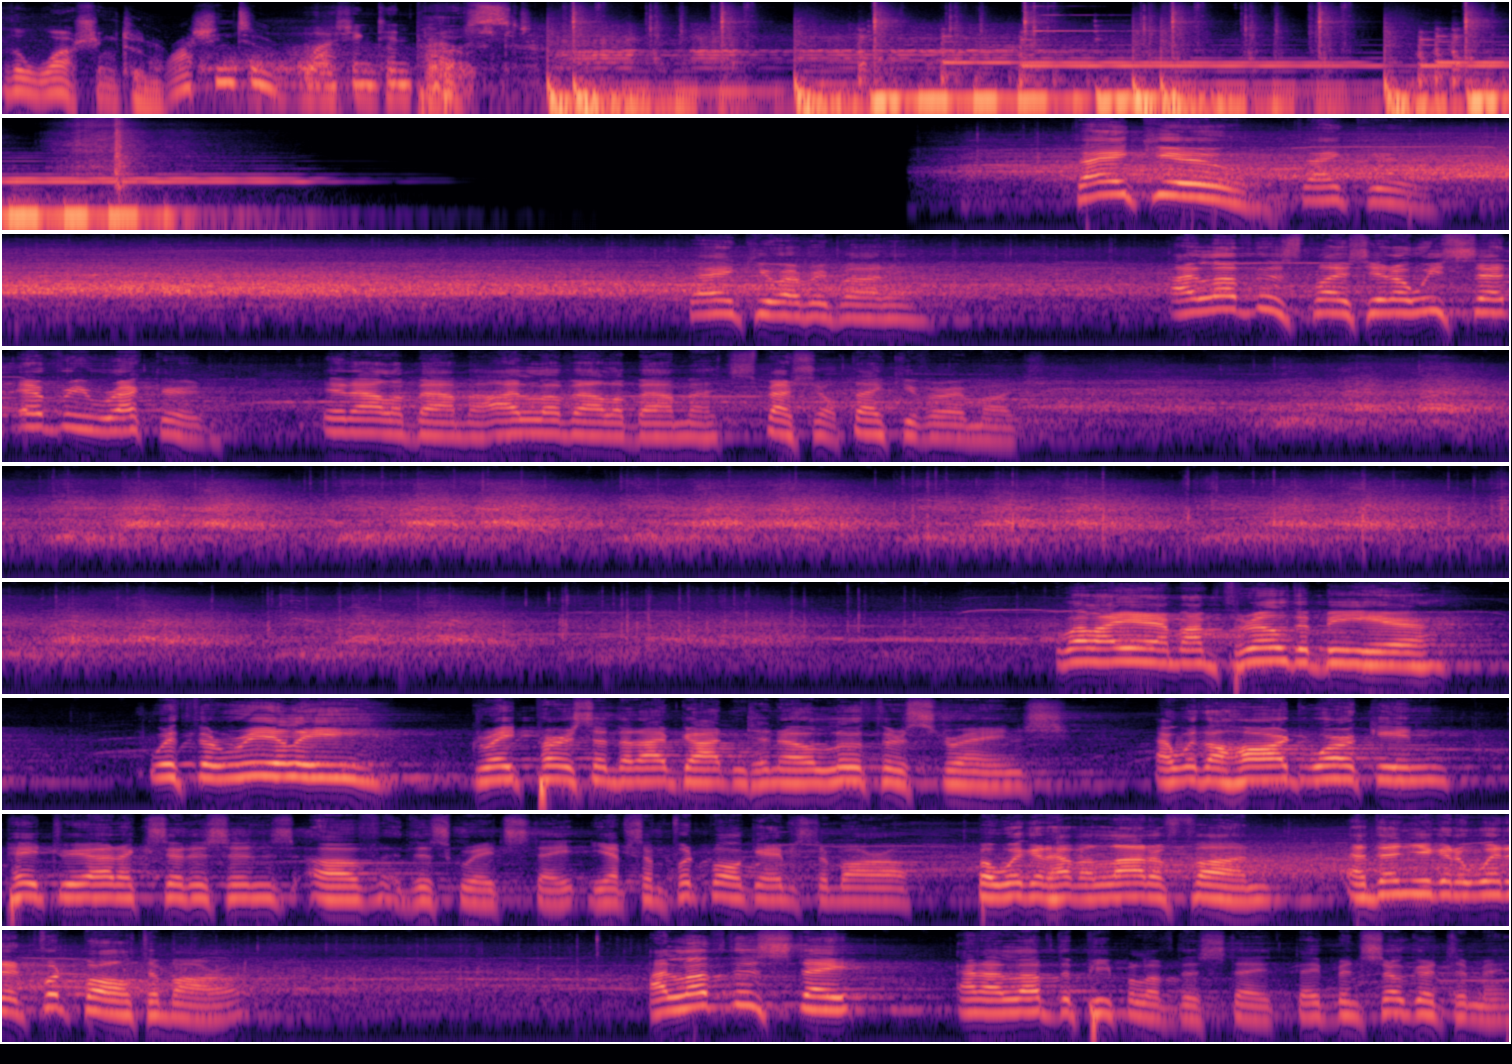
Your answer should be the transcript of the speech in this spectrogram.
The Washington Washington Washington Post. Thank you. Thank you. Thank you, everybody. I love this place. You know, we set every record in Alabama. I love Alabama. It's special. Thank you very much. Well, I am. I'm thrilled to be here with the really great person that I've gotten to know, Luther Strange, and with the hardworking, patriotic citizens of this great state. You have some football games tomorrow, but we're going to have a lot of fun. And then you're going to win at football tomorrow. I love this state, and I love the people of this state. They've been so good to me.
